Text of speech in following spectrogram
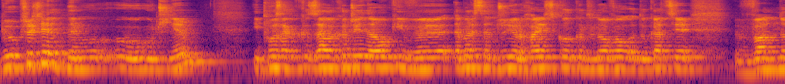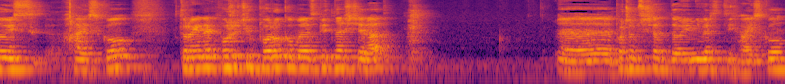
był przeciętnym u, u, uczniem i po zak- zakończeniu nauki w Emerson Junior High School kontynuował edukację w Van Nuys High School, którą jednak porzucił po roku mając 15 lat. E, po czym przyszedł do University High School. E,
